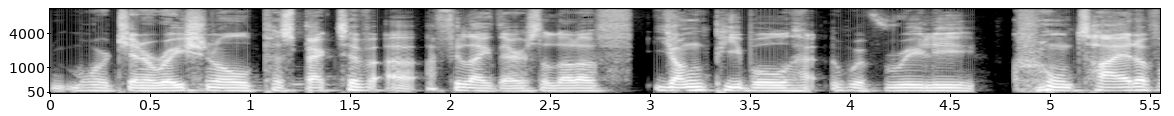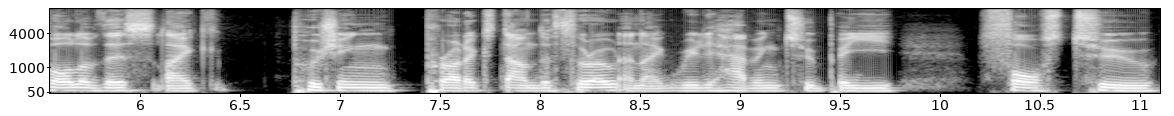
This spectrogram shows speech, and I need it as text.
more generational perspective. I feel like there's a lot of young people who have really grown tired of all of this, like pushing products down the throat and like really having to be forced to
